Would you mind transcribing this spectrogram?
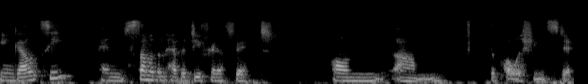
in Galaxy and some of them have a different effect on um, the polishing step.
